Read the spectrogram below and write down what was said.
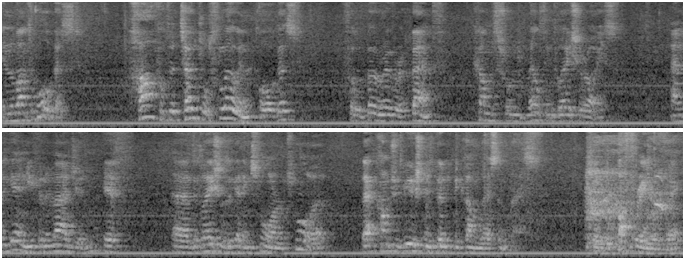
in the month of August. Half of the total flow in August for the Bow River at Banff comes from melting glacier ice. And again, you can imagine if uh, the glaciers are getting smaller and smaller, that contribution is going to become less and less. So the buffering effect,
